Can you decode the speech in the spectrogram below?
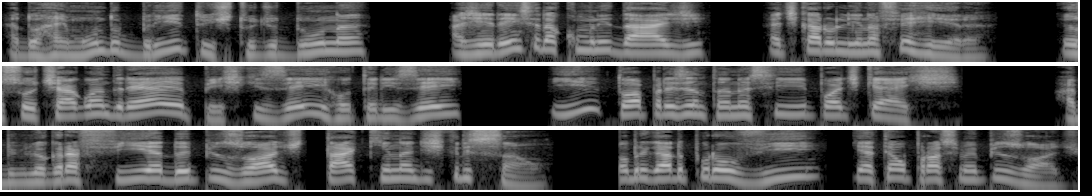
é do Raimundo Brito, Estúdio Duna, a gerência da comunidade é de Carolina Ferreira. Eu sou Thiago André, pesquisei, roteirizei e estou apresentando esse podcast. A bibliografia do episódio está aqui na descrição. Obrigado por ouvir e até o próximo episódio.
